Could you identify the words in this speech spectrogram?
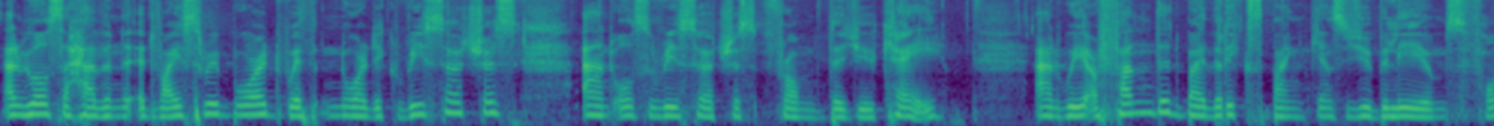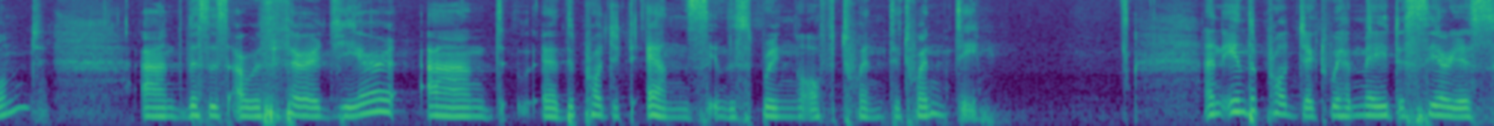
And we also have an advisory board with Nordic researchers and also researchers from the UK. And we are funded by the Riksbankens Jubileumsfond, and this is our third year, and uh, the project ends in the spring of 2020. And in the project, we have made a series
